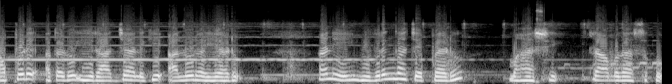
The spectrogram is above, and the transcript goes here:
అప్పుడే అతడు ఈ రాజ్యానికి అల్లుడయ్యాడు అని వివరంగా చెప్పాడు మహర్షి రామదాసుకు.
